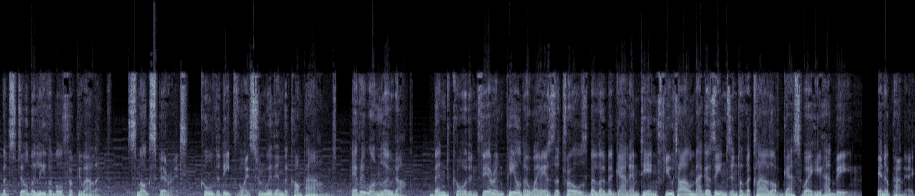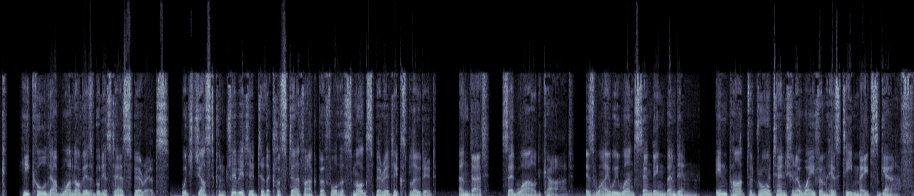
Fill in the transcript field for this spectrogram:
but still believable for Puyallup. Smog Spirit, called a deep voice from within the compound. Everyone load up. Bend cawed in fear and peeled away as the trolls below began emptying futile magazines into the cloud of gas where he had been. In a panic, he called up one of his Buddhist air spirits, which just contributed to the clusterfuck before the smog spirit exploded. And that, said Wildcard, is why we weren't sending Bend in. In part to draw attention away from his teammates' gaff,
